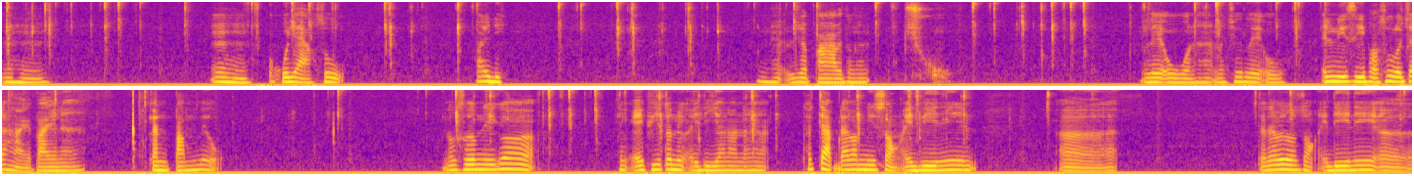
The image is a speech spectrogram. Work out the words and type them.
อือหือ อือหือกูอยากสู้ไปดินะฮะจะปาไปตรงนั้น เลโอนะฮะ มันชื่อเลโอ NPC พอสู้แล้วจะหายไปนะ กันปั๊มเวลแล้วเซิร์ฟนี้ก็ยัง IP ตัวหนึ่ง ID เท่านั้นนะฮะ ถ้าจับได้ว่ามีสอง ID นี่ เอ่อ จะได้ว่าโดนสอง ID นี่ เอ่อ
